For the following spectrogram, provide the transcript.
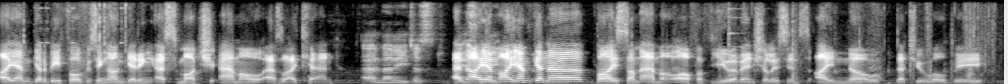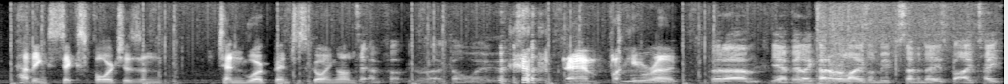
I am gonna be focusing on getting as much ammo as I can, And then he just and I am, I am gonna buy some ammo off of you eventually, since I know that you will be having six forges and ten workbenches going on. Damn fucking right, I can't wait. Damn fucking right. But um, yeah, Ville kind of relies on me for seven days, but I take,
